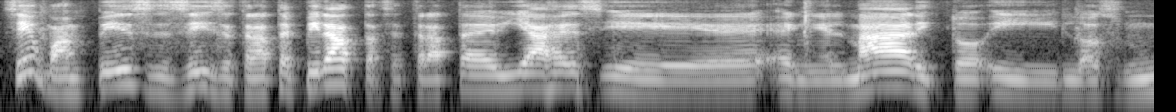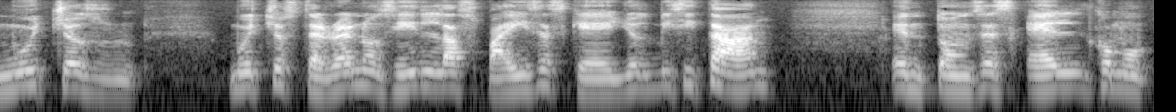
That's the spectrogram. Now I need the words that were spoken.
sí, One Piece, sí, se trata de piratas, se trata de viajes eh, en el mar y, y los muchos, muchos terrenos, islas, países que ellos visitaban. Entonces él como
